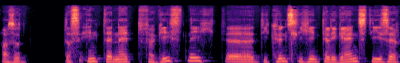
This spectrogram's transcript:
Also das Internet vergisst nicht, äh, die künstliche Intelligenz dieser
